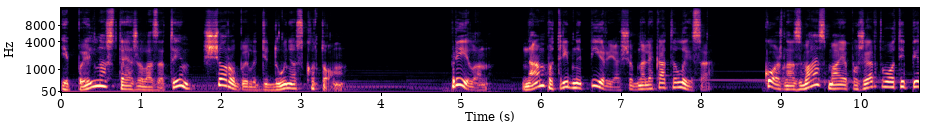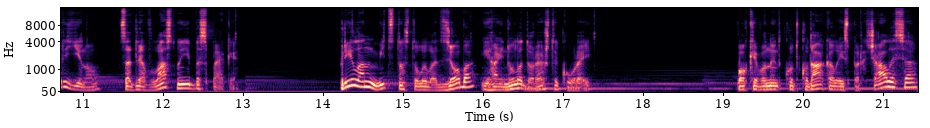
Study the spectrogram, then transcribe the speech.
і пильно стежила за тим, що робили дідуня з котом. Прілан, нам потрібне пір'я, щоб налякати лиса. Кожна з вас має пожертвувати пір'їну задля власної безпеки. Прілан міцно стулила дзьоба і гайнула до решти курей. Поки вони куткудакали і сперечалися,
